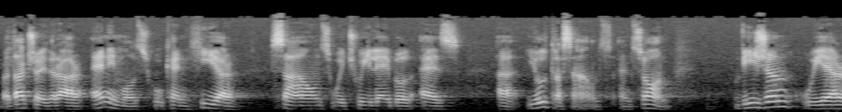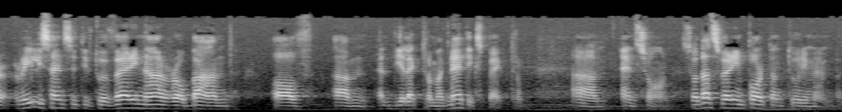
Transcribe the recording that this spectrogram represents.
but actually there are animals who can hear sounds which we label as uh, ultrasounds and so on. Vision, we are really sensitive to a very narrow band of um, the electromagnetic spectrum um, and so on. So that's very important to remember.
